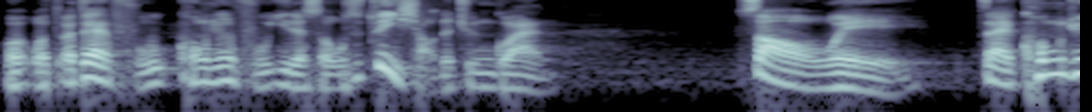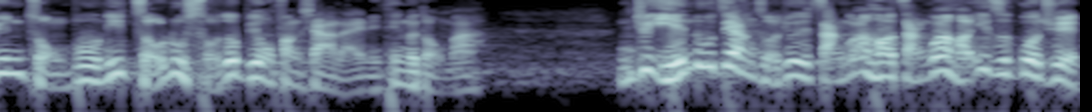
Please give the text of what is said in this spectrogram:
我我我在服空军服役的时候，我是最小的军官，少尉在空军总部，你走路手都不用放下来，你听得懂吗？你就沿路这样走，就是长官好，长官好，一直过去，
